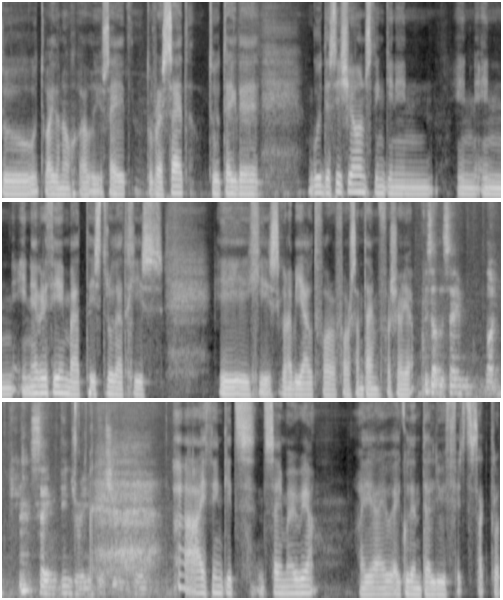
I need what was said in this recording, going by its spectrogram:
to to I don't know how you say it, to reset, to take the good decisions, thinking in in in in everything. But it's true that he's he he's gonna be out for for some time for sure. Yeah. Is that the same like same injury issue? I think it's the same area. I, I, I couldn't tell you if it's exactly,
